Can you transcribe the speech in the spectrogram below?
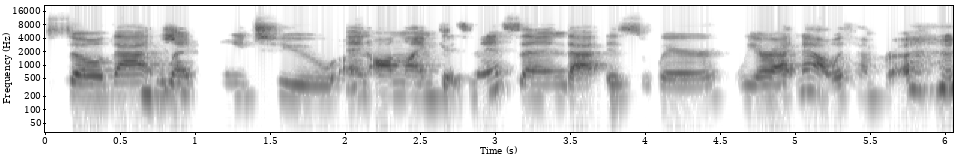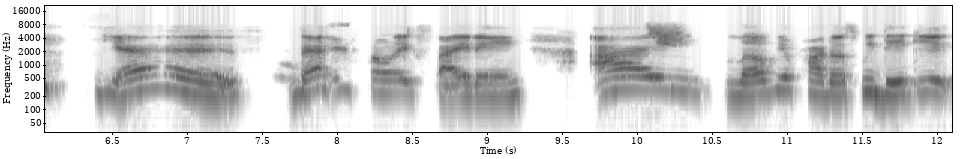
So that mm-hmm. led to an online business, and that is where we are at now with Hempra. yes. That is so exciting. I love your products. We did get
